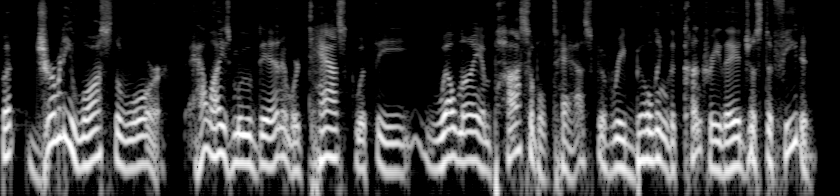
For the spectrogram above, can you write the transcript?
But Germany lost the war. Allies moved in and were tasked with the well nigh impossible task of rebuilding the country they had just defeated.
